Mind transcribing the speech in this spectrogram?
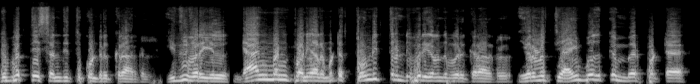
விபத்தை சந்தித்துக் கொண்டிருக்கிறார்கள். இதுவரையில் கேங்மன் பணியாளர் மட்டும் தொண்ணூத்தி ரெண்டு பேர் இறந்து போயிருக்கிறார்கள். இருநூத்தி ஐம்பதுக்கும் மேற்பட்ட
